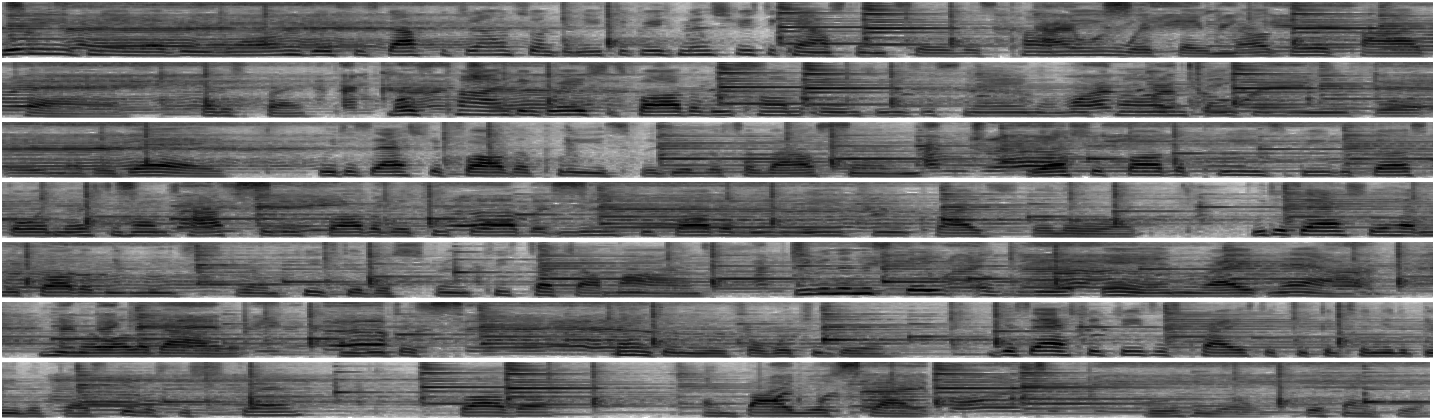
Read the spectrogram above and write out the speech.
Good evening, everyone. This is Dr. Jones from Beneath the Grief Ministries, the counseling service, coming with another podcast. Let us pray. Most kind and gracious Father, we come in Jesus' name and we come thanking you for another day. We just ask you, Father, please forgive us of our sins. We ask you, Father, please be with us, go in nursing homes, hospitals, Father, where people are that need you, Father. We need you, Christ the Lord. We just ask you, Heavenly Father, we need strength. Please give us strength. Please touch our minds. Even in the state of we're in right now, you know all about it. And we just thanking you for what you do. We just ask you, Jesus Christ, that you continue to be with us. Give us the strength, Father, and by your stripes, we're healed. We thank you.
